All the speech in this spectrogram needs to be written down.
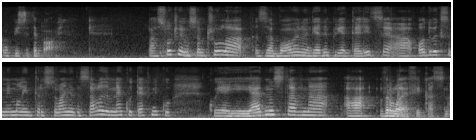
uh, upišete Boven? Pa slučajno sam čula za bovenu od jedne prijateljice, a od uvek sam imala interesovanje da savladam neku tehniku koja je jednostavna, a vrlo efikasna.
